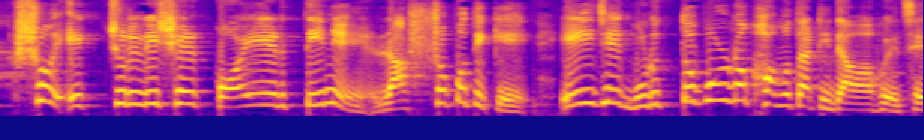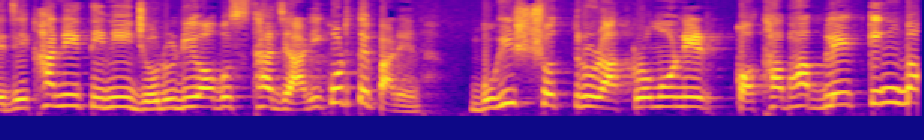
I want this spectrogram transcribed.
একশো একচল্লিশের কয়ের তিনে রাষ্ট্রপতিকে এই যে গুরুত্বপূর্ণ ক্ষমতাটি দেওয়া হয়েছে, যেখানে তিনি জরুরি অবস্থা জারি করতে পারেন বহিঃশত্রুর আক্রমণের কথা ভাবলে কিংবা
